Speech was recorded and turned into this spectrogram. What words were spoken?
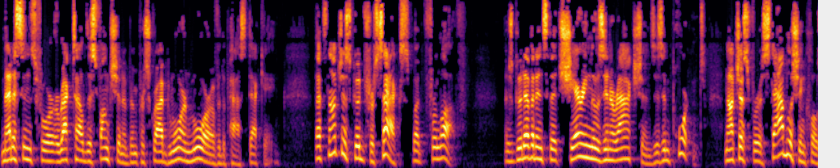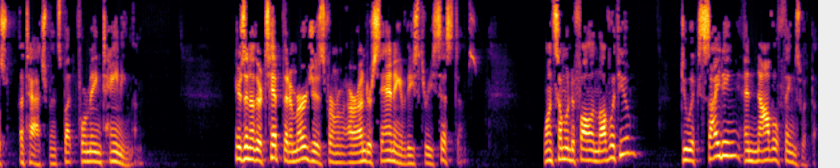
Medicines for erectile dysfunction have been prescribed more and more over the past decade. That's not just good for sex, but for love. There's good evidence that sharing those interactions is important, not just for establishing close attachments, but for maintaining them. Here's another tip that emerges from our understanding of these three systems. Want someone to fall in love with you? Do exciting and novel things with them.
